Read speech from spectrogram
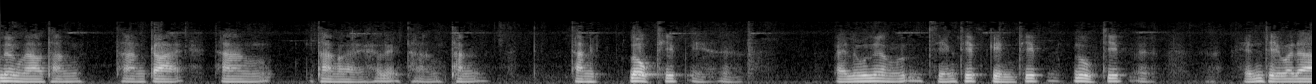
เรื่องราวทางทางกายทางทางอะไรเขาเรียกทางทางทางโลกทิพย์ รู้เรื่องเสียงทิพย์กลิ่นทิพย์รูปทิพย์เห็นเทวดา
